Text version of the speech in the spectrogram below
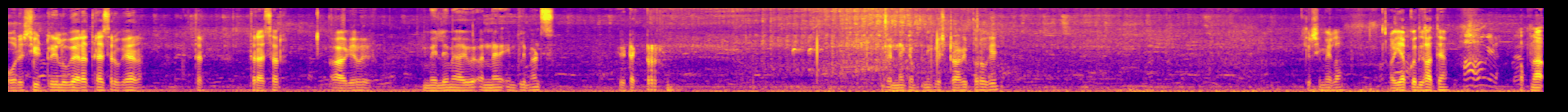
और इसी ड्रिल वगैरह थ्रेसर वगैरह थ्रेसर आगे हुए। मेले में आए हुए अन्य इम्प्लीमेंट्स ये ट्रैक्टर अन्य कंपनी के स्टार पर हो गए। कृषि मेला। और ये आपको दिखाते हैं। अपना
